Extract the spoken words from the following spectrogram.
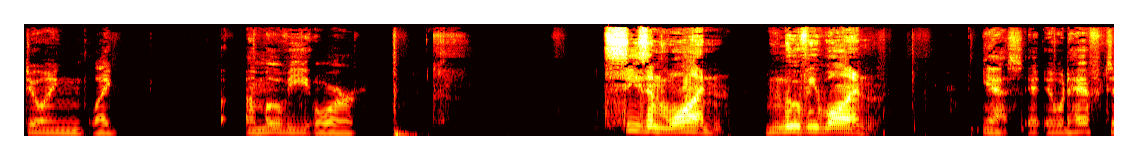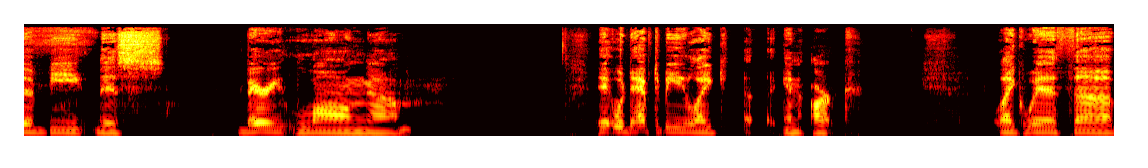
doing like a movie or Season one, movie one. Yes, it, it would have to be this very long um it would have to be like uh, an arc. Like with uh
